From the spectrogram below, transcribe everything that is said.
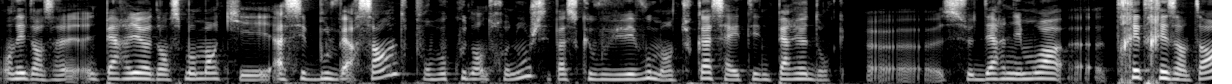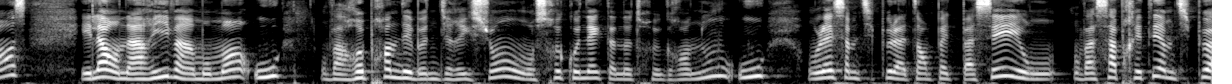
On est dans une période en ce moment qui est assez bouleversante pour beaucoup d'entre nous. Je ne sais pas ce que vous vivez vous, mais en tout cas, ça a été une période, donc euh, ce dernier mois, euh, très très intense. Et là, on arrive à un moment où on va reprendre des bonnes directions, où on se reconnecte à notre grand nous, où on laisse un petit peu la tempête passer et on, va s'apprêter un petit peu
